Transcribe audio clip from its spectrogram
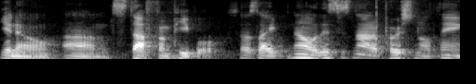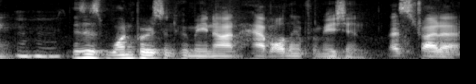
you know, um, stuff from people. So it's like, no, this is not a personal thing. Mhm. This is one person who may not have all the information. Let's try to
